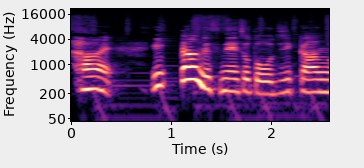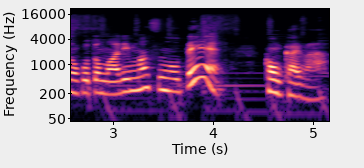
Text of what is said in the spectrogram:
はい。一旦ですね、ちょっとお時間のこともありますので、今回は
